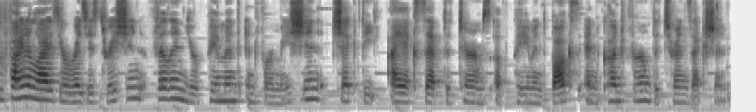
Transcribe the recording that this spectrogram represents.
To finalize your registration, fill in your payment information, check the I accept the terms of payment box and confirm the transaction.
